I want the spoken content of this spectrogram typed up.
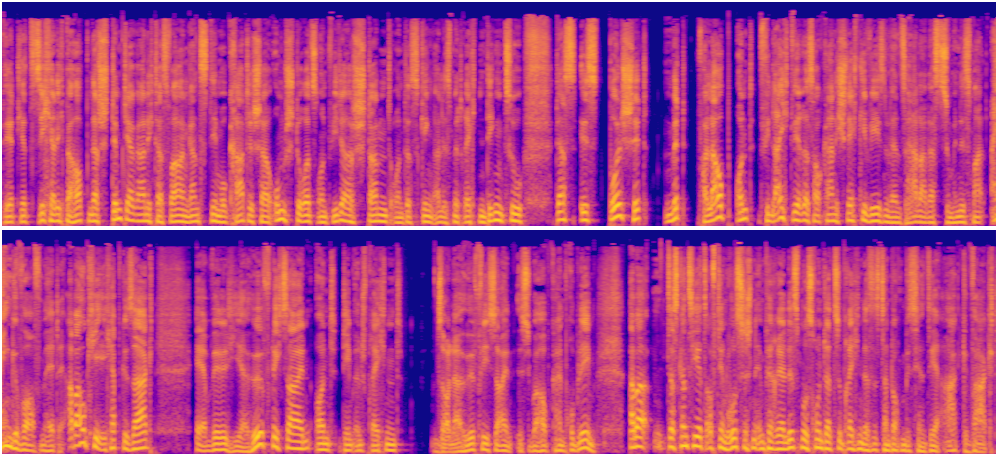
wird jetzt sicherlich behaupten, das stimmt ja gar nicht, das war ein ganz demokratischer Umsturz und Widerstand und das ging alles mit rechten Dingen zu. Das ist Bullshit mit Verlaub und vielleicht wäre es auch gar nicht schlecht gewesen, wenn Sada das zumindest mal eingeworfen hätte. Aber okay, ich habe gesagt, er will hier höflich sein und dementsprechend soll er höflich sein, ist überhaupt kein Problem. Aber das Ganze jetzt auf den russischen Imperialismus runterzubrechen, das ist dann doch ein bisschen sehr arg gewagt.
